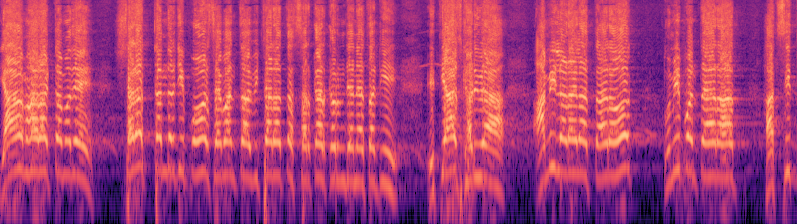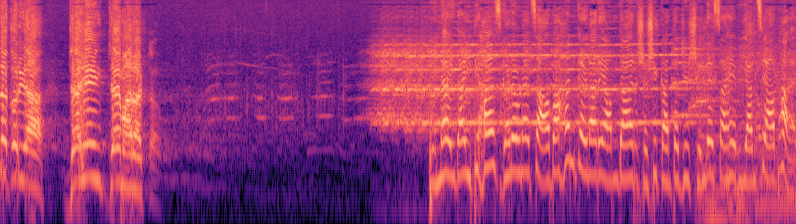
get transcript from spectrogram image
या महाराष्ट्रामध्ये शरदचंद्रजी पवार साहेबांचा विचाराचं सरकार करून देण्यासाठी इतिहास घडूया आम्ही लढायला तयार आहोत. तुम्ही पण तयार आहात. हा सिद्ध करूया. जय हिंद जय महाराष्ट्र. पुन्हा एकदा इतिहास घडवण्याचं आवाहन करणारे आमदार शशिकांतजी शिंदे साहेब यांचे आभार.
